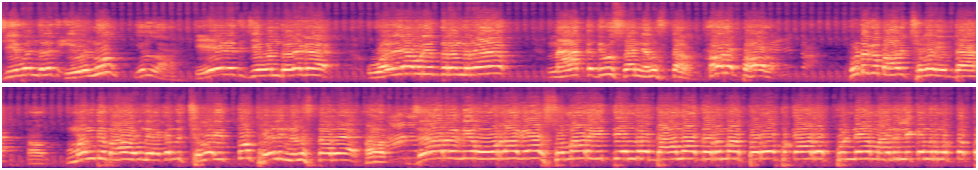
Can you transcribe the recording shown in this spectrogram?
ಜೀವನದೊಳಗೆ ಏನು ಇಲ್ಲ. ಏನಿದೆ ಜೀವನದೊಳಗ? ಒಳ್ಳೆಯವ್ರು ಇದ್ರಂದ್ರೆ ನಾಲ್ಕು ದಿವಸ ನೆನೆಸ್ತಾರ. ಹೌದು ಹುಡುಗ ಬಾಳ ಚಲೋ ಇದ್ದ. ಹೌದು. ಮಂದಿ ಬಾಳ ಒಂದು ಯಾಕಂದ್ರೆ ಚಲೋ ಇತ್ತು ಅಂತ ಹೇಳಿ ನೆನೆಸ್ತಾರೆ. ಹೌದು. ಜರ ನೀವು ಊರಾಗ ಸುಮಾರು ಇದ್ದಿ ಅಂದ್ರ ದಾನ ಧರ್ಮ ಪರೋಪಕಾರ ಪುಣ್ಯ ಮಾಡಿರ್ಲಿಕ್ಕಂದ್ರ ಮುತ್ತಪ್ಪ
